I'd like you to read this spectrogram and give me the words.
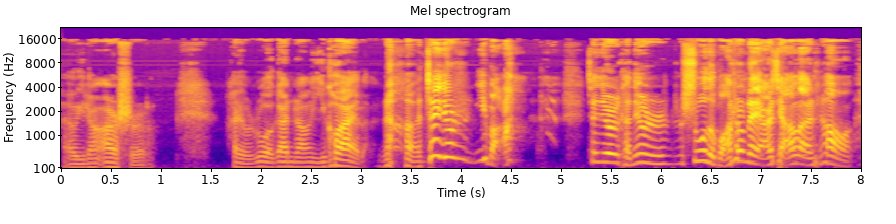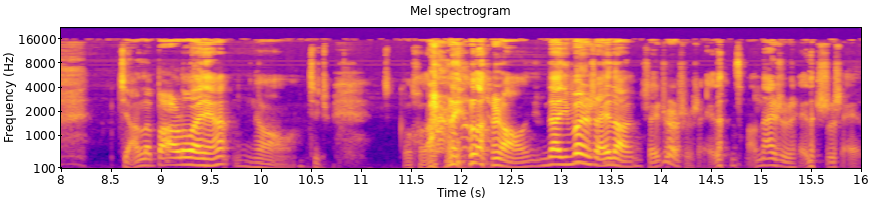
还有一张二十的，还有若干张一块的？这就是一把，这就是肯定是输的光剩这点钱了，你知道吗？捡了八十多块钱，你知道吗？这就搁口袋里了，知道吗？那你问谁的？谁知道是谁的？操，那是谁的？是谁的？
